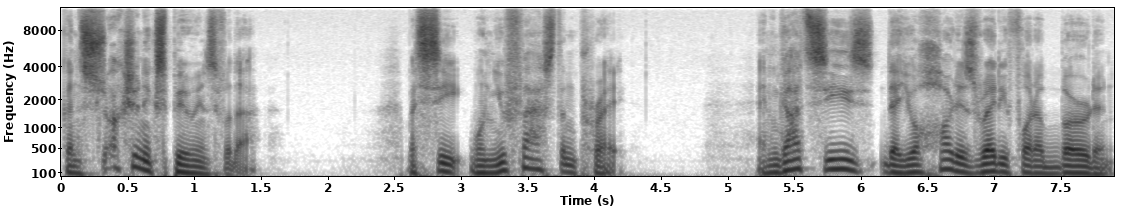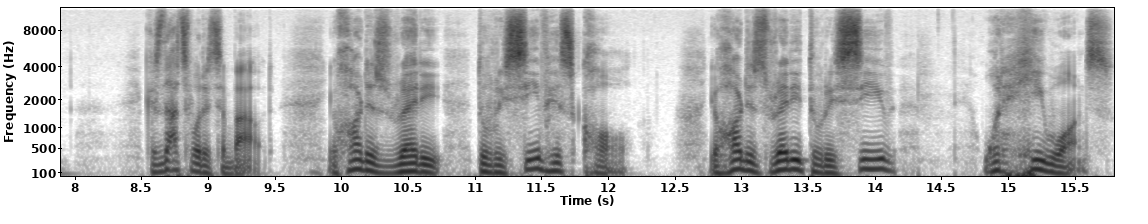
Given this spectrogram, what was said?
construction experience for that. But see, when you fast and pray, and God sees that your heart is ready for a burden, because that's what it's about. Your heart is ready to receive His call. Your heart is ready to receive what He wants.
